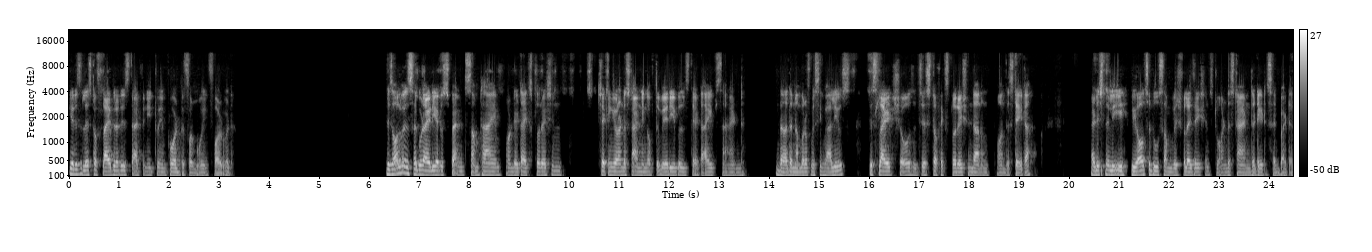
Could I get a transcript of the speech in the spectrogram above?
Here is a list of libraries that we need to import before moving forward. It is always a good idea to spend some time on data exploration, checking your understanding of the variables, their types, and the other number of missing values. This slide shows a gist of exploration done on, on this data. Additionally, we also do some visualizations to understand the dataset better.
